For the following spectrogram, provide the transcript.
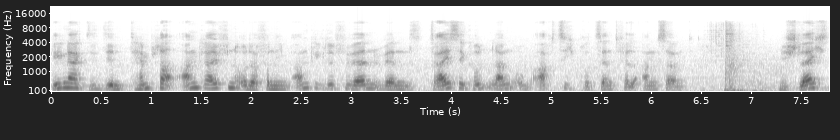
Gegner, die den Templar angreifen oder von ihm angegriffen werden, werden 3 Sekunden lang um 80% verlangsamt. Nicht schlecht.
